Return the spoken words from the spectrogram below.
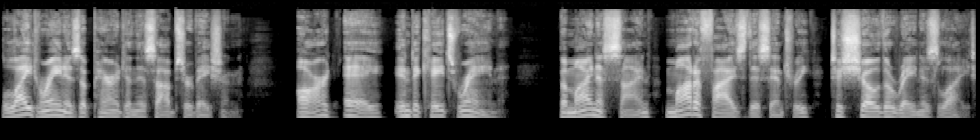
Light rain is apparent in this observation. RA indicates rain. The minus sign modifies this entry to show the rain is light.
